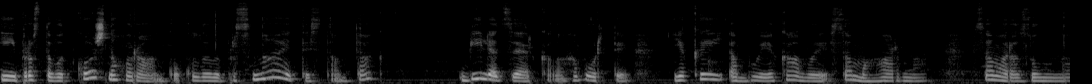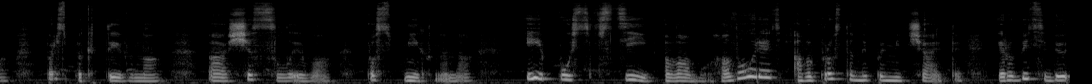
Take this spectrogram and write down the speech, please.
і просто от кожного ранку, коли ви просинаєтесь там, так, біля дзеркала, говорте, який або яка ви сама гарна, сама розумна, перспективна, щаслива, посміхнена. І пусть всі вам говорять, а ви просто не помічайте. І робіть собі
